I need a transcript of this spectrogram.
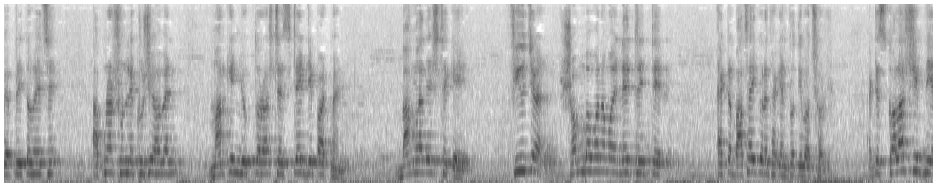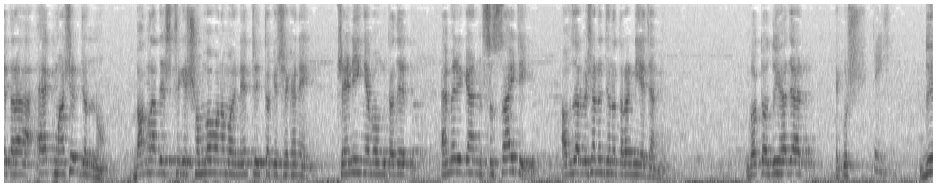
ব্যাপৃত হয়েছে। আপনার শুনলে খুশি হবেন, মার্কিন যুক্তরাষ্ট্রের স্টেট ডিপার্টমেন্ট বাংলাদেশ থেকে ফিউচার সম্ভাবনাময় নেতৃত্বের একটা বাছাই করে থাকেন প্রতি বছর। একটা স্কলারশিপ দিয়ে তারা এক মাসের জন্য বাংলাদেশ থেকে সম্ভাবনাময় নেতৃত্বকে সেখানে ট্রেনিং এবং তাদের আমেরিকান সোসাইটি অবজারভেশনের জন্য তারা নিয়ে যান। গত দুই হাজার একুশ তেইশে। দুই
